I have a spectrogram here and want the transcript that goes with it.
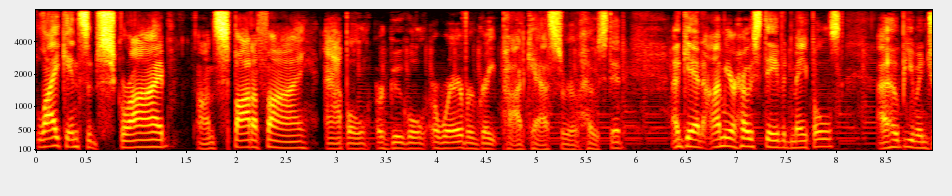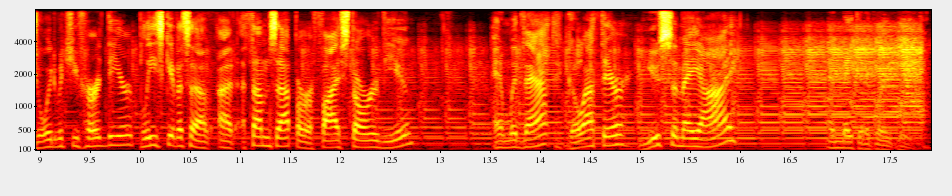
like and subscribe on Spotify, Apple, or Google, or wherever great podcasts are hosted. Again, I'm your host, David Maples. I hope you enjoyed what you've heard there. Please give us a, a, a thumbs up or a five star review. And with that, go out there, use some AI, and make it a great week.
